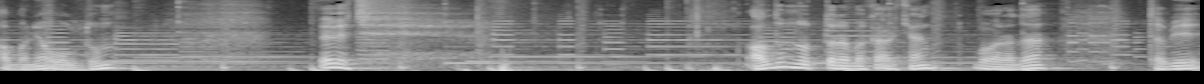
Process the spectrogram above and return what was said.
abone oldum. Evet. Aldığım notlara bakarken bu arada tabi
